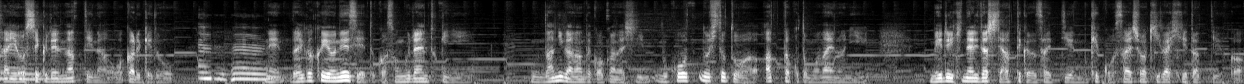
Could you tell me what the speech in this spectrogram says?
対応してくれるなっていうのはわかるけど、ね、大学4年生とかそんぐらいの時に何が何だか分かんないし向こうの人とは会ったこともないのにメールいきなり出して会ってくださいっていうのも結構最初は気が引けたっていうか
